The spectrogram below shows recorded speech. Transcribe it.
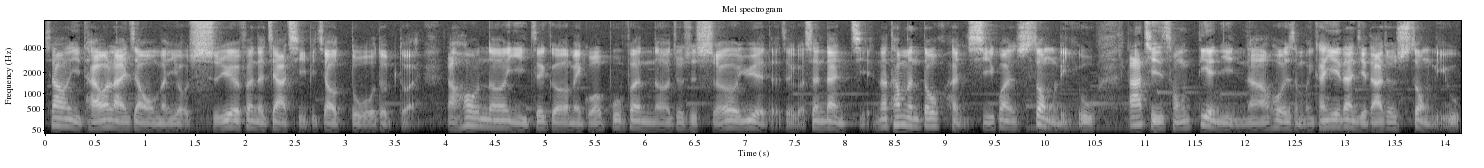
像以台湾来讲，我们有十月份的假期比较多，对不对？然后呢，以这个美国部分呢，就是十二月的这个圣诞节，那他们都很习惯送礼物。大家其实从电影啊或者什么，你看耶诞节大家就是送礼物。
